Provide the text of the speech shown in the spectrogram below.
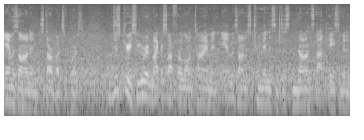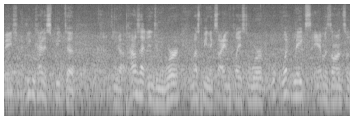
Amazon and Starbucks, of course. I'm just curious. You were at Microsoft for a long time, and Amazon is tremendous at just nonstop pace of innovation. If you can kind of speak to, you know, how does that engine work? It must be an exciting place to work. What makes Amazon so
